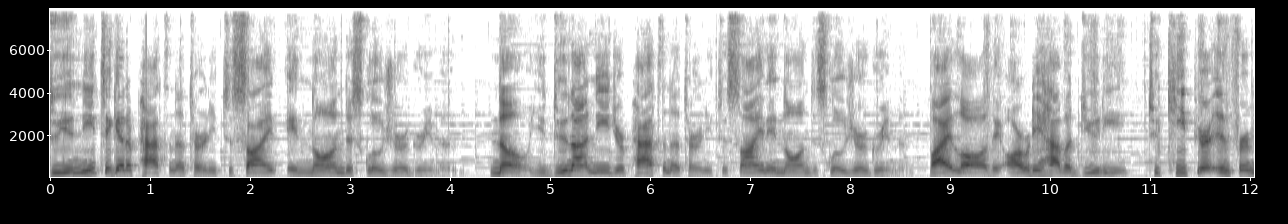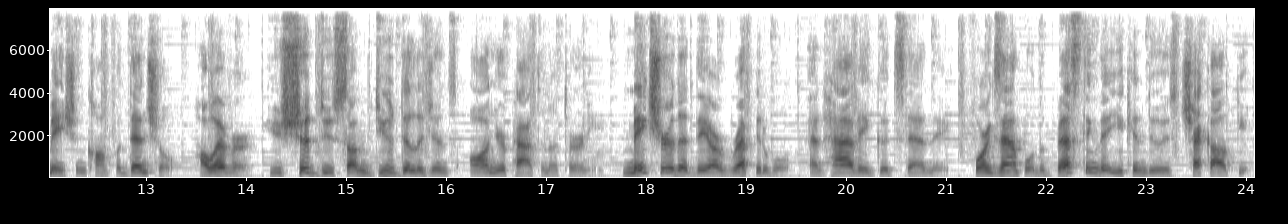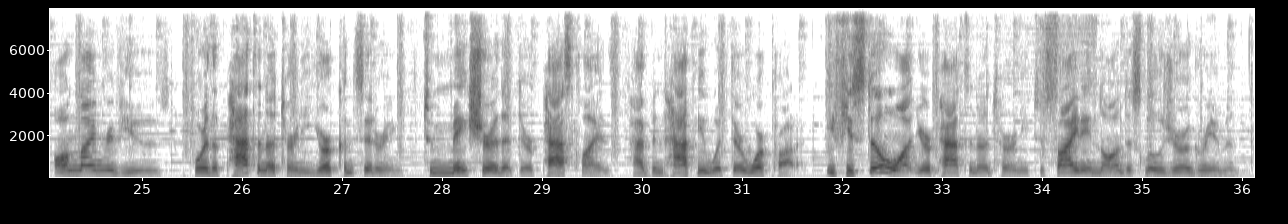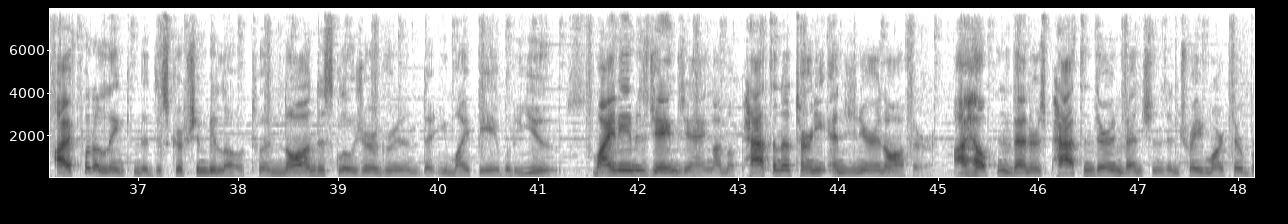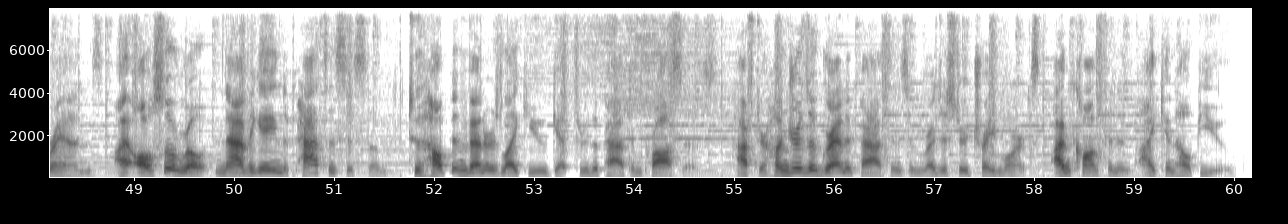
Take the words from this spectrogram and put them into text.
Do you need to get a patent attorney to sign a non-disclosure agreement? No, you do not need your patent attorney to sign a non-disclosure agreement. By law, they already have a duty to keep your information confidential. However, you should do some due diligence on your patent attorney. Make sure that they are reputable and have a good standing. For example, the best thing that you can do is check out the online reviews for the patent attorney you're considering to make sure that their past clients have been happy with their work product. If you still want your patent attorney to sign a non-disclosure agreement, I've put a link in the description below to a non-disclosure agreement that you might be able to use. My name is James Yang. I'm a patent attorney, engineer, and author. I help inventors patent their inventions and trademark their brands. I also wrote Navigating the Patent System to help inventors like you get through the patent process. After hundreds of granted patents and registered trademarks, I'm confident I can help you.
